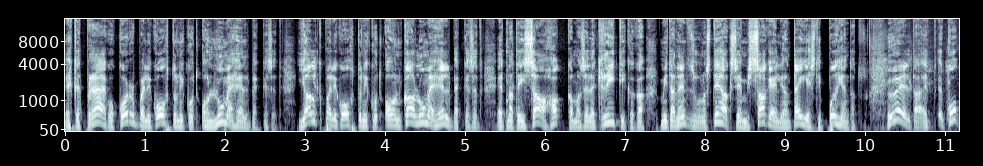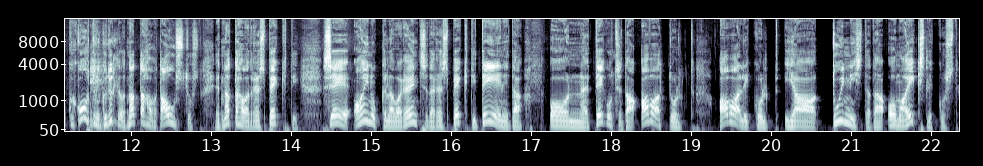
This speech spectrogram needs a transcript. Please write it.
ehk et praegu korvpallikohtunikud on lumehelbekesed, jalgpallikohtunikud on ka lumehelbekesed, et nad ei saa hakkama selle kriitikaga, mida nende suunas tehakse ja mis sageli on täiesti põhjendatud. Öelda, et kohtunikud ütlevad, nad tahavad austust, et nad tahavad respekti. see ainukene variant seda respekti teenida on tegutseda avatult, avalikult ja tunnistada oma ekslikkust,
